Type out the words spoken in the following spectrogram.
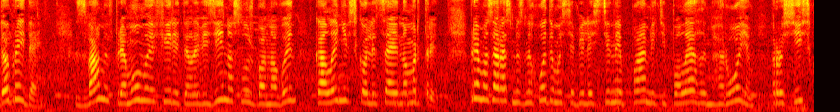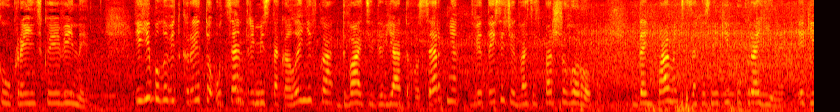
Добрий день! З вами в прямому ефірі телевізійна служба новин Калинівського ліцею номер 3 Прямо зараз ми знаходимося біля стіни пам'яті полеглим героям російсько-української війни. Її було відкрито у центрі міста Калинівка 29 серпня 2021 року, в день пам'яті захисників України, які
